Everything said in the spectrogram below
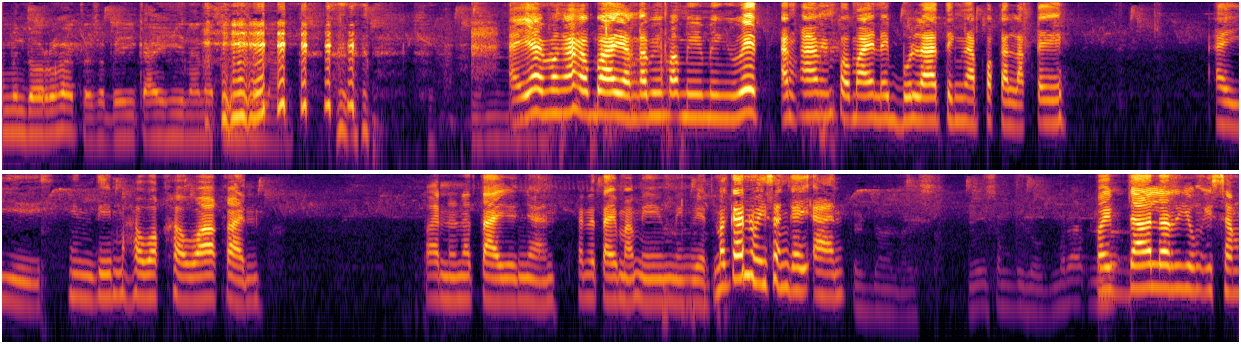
Mindoro ha. Tapos sabi, kahihina natin nila lang. Ayan mga kabayan, kami mamimingwit. Ang aming pamain ay bulating napakalaki. Ay, hindi mahawak-hawakan. Paano na tayo niyan? Paano tayo mamimingwit? Magkano isang gayaan? $5 dollars. Yung isang bilog. Marami, 5 dollar yung isang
